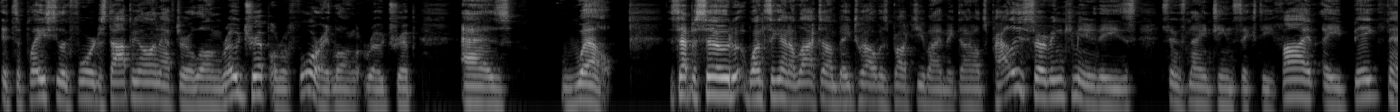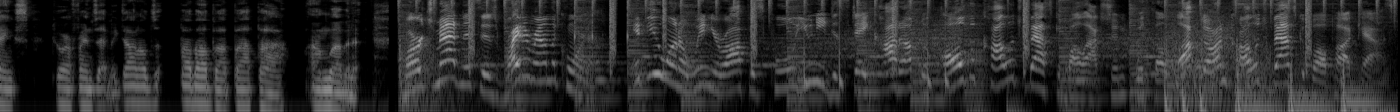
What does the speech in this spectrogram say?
It's a place you look forward to stopping on after a long road trip or before a long road trip as well. This episode, once again, of Locked On Big 12 is brought to you by McDonald's, proudly serving communities since 1965. A big thanks to our friends at McDonald's. Ba ba ba ba ba. I'm loving it. March Madness is right around the corner. If you want to win your office pool, you need to stay caught up with all the college basketball action with the Locked On College Basketball Podcast.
